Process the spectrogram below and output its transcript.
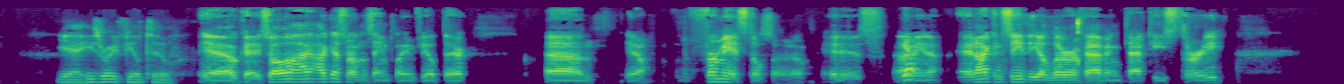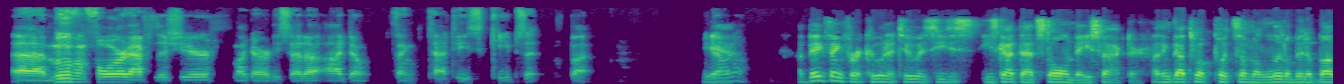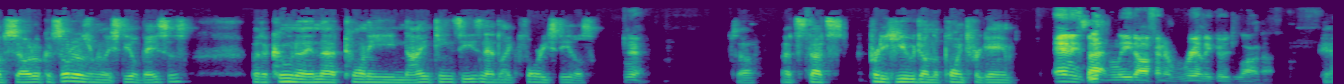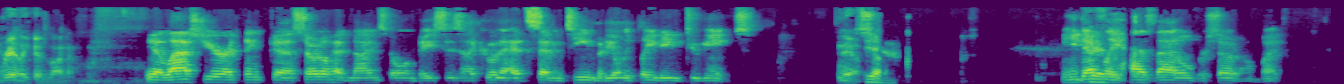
Yeah, he's right field too. Yeah. Okay. So I, I guess we're on the same playing field there. Um, you know, for me, it's still Soto. It is. Yep. I mean, and I can see the allure of having Tatis three uh, moving forward after this year, like I already said, I, I don't think Tatis keeps it, but yeah. a big thing for Acuna too is he's he's got that stolen base factor. I think that's what puts him a little bit above Soto because Soto doesn't really steal bases, but Acuna in that 2019 season had like 40 steals. Yeah. So that's that's pretty huge on the points per game. And he's batting leadoff in a really good lineup. Yeah. Really good lineup. Yeah, last year I think uh, Soto had nine stolen bases and Acuna had 17, but he only played 82 games. Yeah. So he definitely has that over Soto, but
